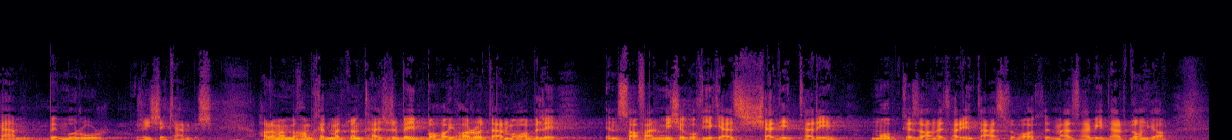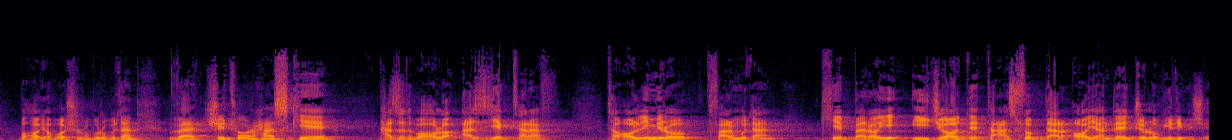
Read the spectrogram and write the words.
کم به مرور ریشه کن بشه. حالا من می‌خوام خدمتتون تجربه باهایی ها رو در مقابل انصافا میشه گفت یکی از شدیدترین مبقزانه ترین تعصبات مذهبی در دنیا. باهایی ها باش روبرو بودن و چطور هست که حضرت با از یک طرف تعالیمی رو فرمودن که برای ایجاد تعصب در آینده جلوگیری بشه.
